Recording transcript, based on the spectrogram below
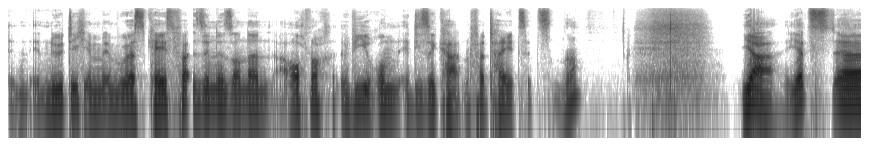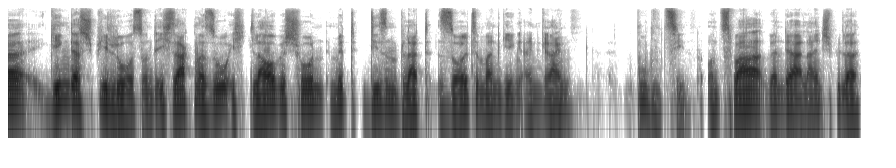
nötig im, im Worst-Case-Sinne, sondern auch noch, wie rum diese Karten verteilt sitzen. Ne? Ja, jetzt äh, ging das Spiel los und ich sag mal so, ich glaube schon, mit diesem Blatt sollte man gegen einen Grang Buben ziehen. Und zwar, wenn der Alleinspieler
